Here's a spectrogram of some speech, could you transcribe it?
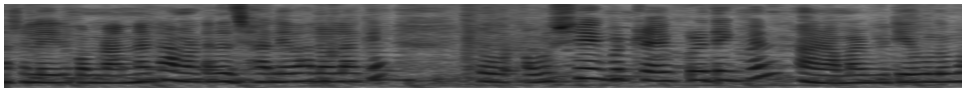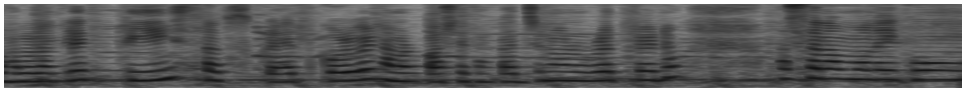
আসলে এরকম রান্নাটা আমার কাছে ঝালে ভালো লাগে। তো অবশ্যই একবার ট্রাই করে দেখবেন। আর আমার ভিডিওগুলো ভালো লাগলে প্লিজ সাবস্ক্রাইব করবেন। আমার পাশে থাকার জন্য অনুরোধ রইল। আসসালামু আলাইকুম।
